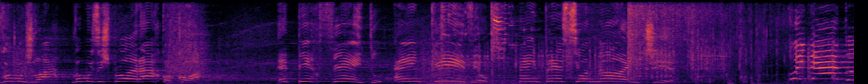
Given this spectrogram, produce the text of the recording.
Vamos lá, vamos explorar, Cocó! É perfeito! É incrível! É impressionante! Cuidado!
